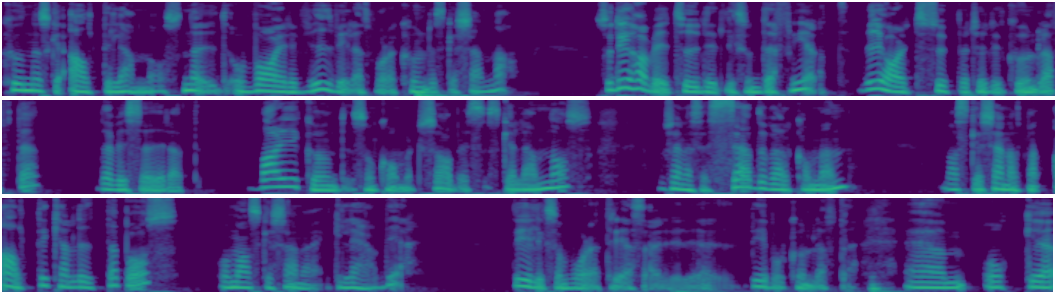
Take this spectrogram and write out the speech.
kunden ska alltid lämna oss nöjd. Och vad är det vi vill att våra kunder ska känna? Så det har vi tydligt liksom definierat. Vi har ett supertydligt kundlöfte där vi säger att varje kund som kommer till Sabis ska lämna oss och känna sig sedd och välkommen. Man ska känna att man alltid kan lita på oss och man ska känna glädje. Det är liksom våra tre, så här, det är vårt kundlöfte. Um, och, eh,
